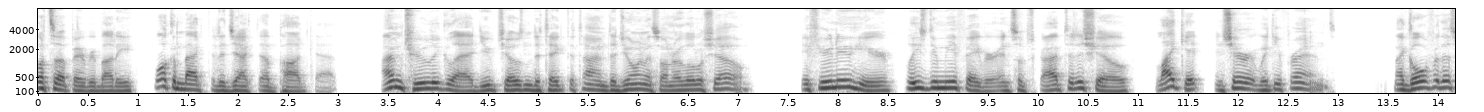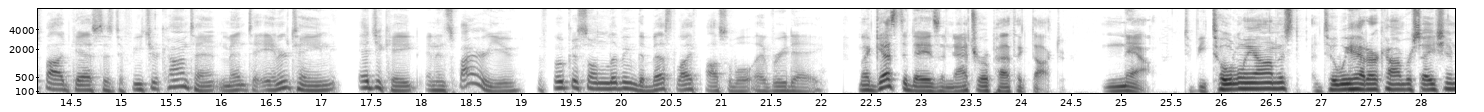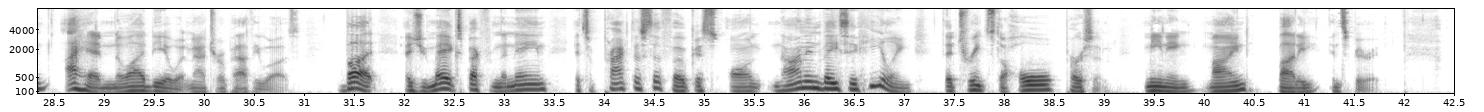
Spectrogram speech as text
What's up, everybody? Welcome back to the Jacked Up Podcast. I'm truly glad you've chosen to take the time to join us on our little show. If you're new here, please do me a favor and subscribe to the show, like it, and share it with your friends. My goal for this podcast is to feature content meant to entertain, educate, and inspire you to focus on living the best life possible every day. My guest today is a naturopathic doctor. Now, to be totally honest, until we had our conversation, I had no idea what naturopathy was. But as you may expect from the name, it's a practice that focuses on non invasive healing that treats the whole person, meaning mind, body, and spirit.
